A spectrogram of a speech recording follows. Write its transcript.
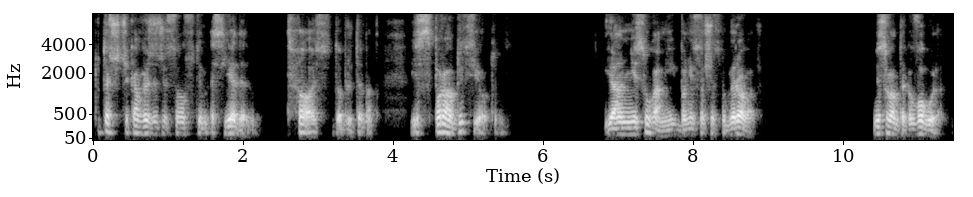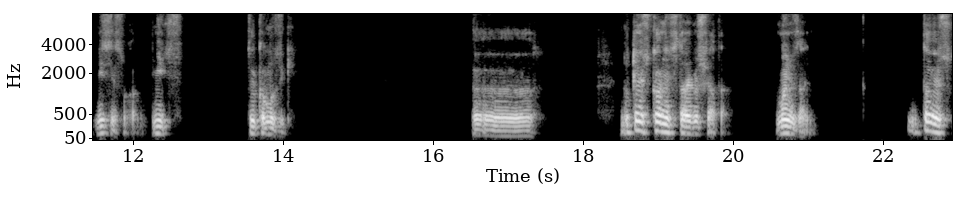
Tu też ciekawe rzeczy są z tym S1. To jest dobry temat. Jest sporo audycji o tym. Ja nie słucham ich, bo nie chcę się sugerować. Nie słucham tego w ogóle. Nic nie słucham. Nic. Tylko muzyki. Eee, No to jest koniec całego świata. Moim zdaniem. To jest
